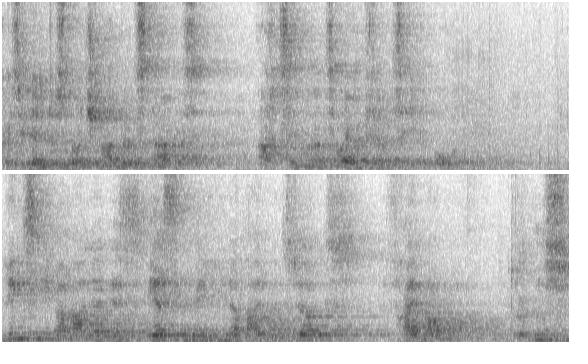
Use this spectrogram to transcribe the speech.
Präsident des Deutschen Handelstages, 1842 geboren. Linksliberaler des ersten Berliner Wahlbezirks, Freimaurer. Drittens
